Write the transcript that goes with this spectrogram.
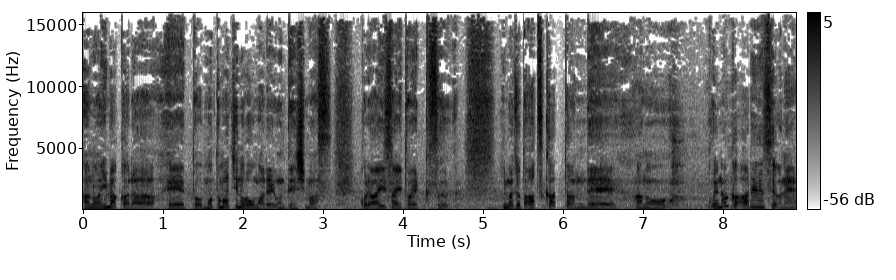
あの今から、えーと、元町の方まで運転します。これアイサイト X 今ちょっと暑かったんであのこれなんかあれですよね。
